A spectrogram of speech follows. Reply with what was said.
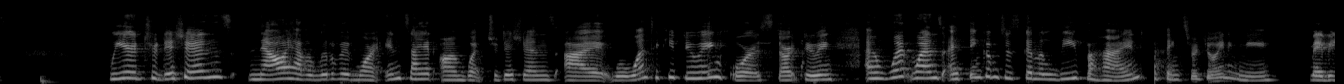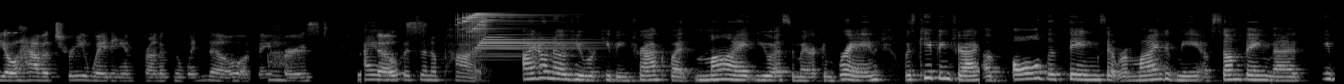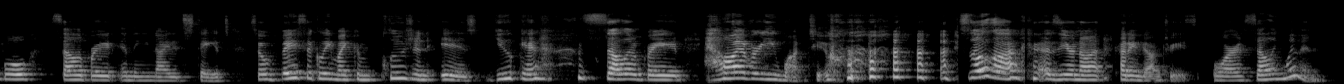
weird traditions. Now I have a little bit more insight on what traditions I will want to keep doing or start doing and what ones I think I'm just going to leave behind. Thanks for joining me. Maybe you'll have a tree waiting in front of the window on May 1st. I hope it's in a pot. I don't know if you were keeping track, but my US American brain was keeping track of all the things that reminded me of something that people celebrate in the United States. So basically, my conclusion is you can celebrate however you want to, so long as you're not cutting down trees or selling women.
